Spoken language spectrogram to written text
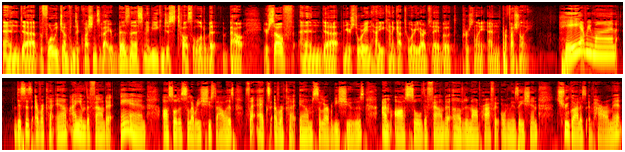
And uh, before we jump into questions about your business, maybe you can just tell us a little bit about yourself and uh, and your story and how you kind of got to where you are today, both personally and professionally. Hey everyone, this is Erica M. I am the founder and also the celebrity shoe stylist for X Erica M Celebrity Shoes. I'm also the founder of the nonprofit organization True Goddess Empowerment.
